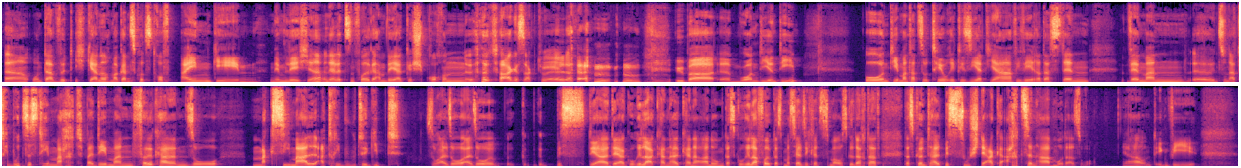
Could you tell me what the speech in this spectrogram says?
Äh, und da würde ich gerne noch mal ganz kurz drauf eingehen. Nämlich, äh, in der letzten Folge haben wir ja gesprochen, äh, tagesaktuell, über ähm, One D&D. Und jemand hat so theoretisiert, ja, wie wäre das denn, wenn man äh, so ein Attributsystem macht, bei dem man Völkern so Maximalattribute gibt. So, also, also, bis der, der Gorilla kann halt, keine Ahnung, das Gorilla-Volk, das Marcel sich letztes Mal ausgedacht hat, das könnte halt bis zu Stärke 18 haben oder so. Ja, und irgendwie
